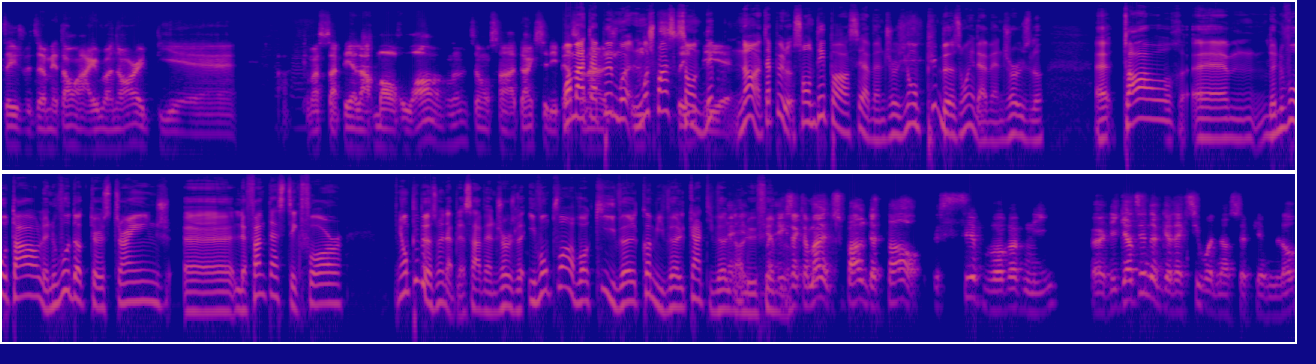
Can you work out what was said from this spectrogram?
Tu sais, je veux dire, mettons Ironheart, puis. euh, comment ça s'appelle Armor War, là. Tu sais, on s'entend que c'est des Ouais, mais personnages. attends un peu, moi, moi, je pense qu'ils sont, des, dé- non, attends un peu, là, sont dépassés, Avengers. Ils n'ont plus besoin d'Avengers. là. Euh, Thor, euh, le nouveau Thor, le nouveau Doctor Strange, euh, le Fantastic Four, ils n'ont plus besoin d'appeler ça Avengers. là. Ils vont pouvoir avoir qui ils veulent, comme ils veulent, quand ils veulent dans ben, le ben, film. là. Exactement. Tu parles de Thor. Sif va revenir. Les Gardiens de la Galaxie vont être dans ce film-là.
